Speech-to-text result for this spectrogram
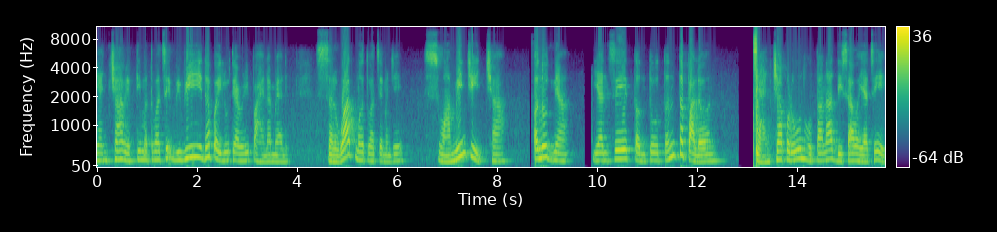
यांच्या व्यक्तिमत्वाचे विविध पैलू त्यावेळी पाहायला मिळाले. सर्वात महत्त्वाचे म्हणजे स्वामींची इच्छा अनुज्ञा यांचे तंतोतंत पालन त्यांच्याकडून होताना दिसावयाचे.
